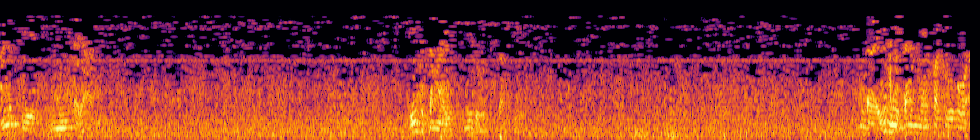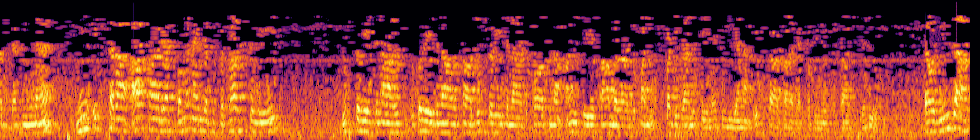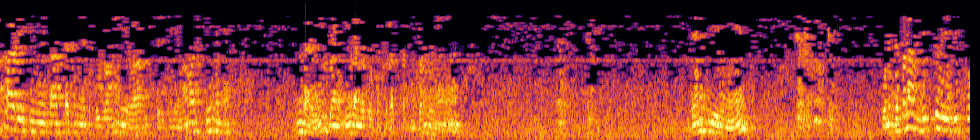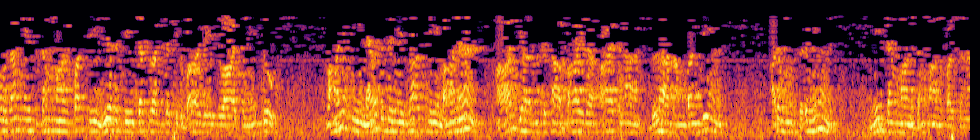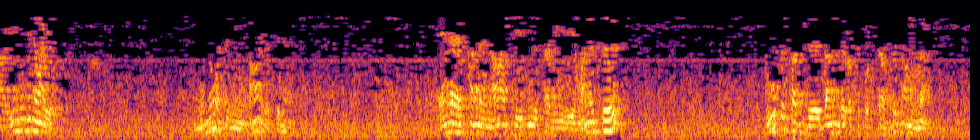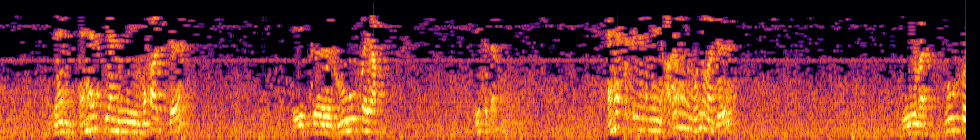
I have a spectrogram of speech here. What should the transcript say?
අන්තයේ නිතය. ඒක තමයි නිරෝධ සත්‍යය. හොඳයි මේ ධර්මයේ පසු හෝ අත්දකින්න මේ එක්තරා ආකාරයක් පමණයි අපි ප්‍රකාශ කළේ දුක් වේදනාව සුඛ වේදනාව සහ දුක් වේදනාවට පවතින අන්තයේ සාමරාග පටිඝානයේ නැති යන එක් ආකාරයක් අපි මේ ප්‍රකාශ කළේ. තව විවිධ ආකාරයකින් මේක අත්දකින්නට පුළුවන් ඒවා විස්තර කිරීම අවශ්‍ය නැහැ. හොඳයි දැන් ඊළඟ කොටසට අපි බලමු. දැන් තියෙන්නේ කොනකපණ මුක්ක වේදිකෝ ධම්මේ ධම්මාන පස්සේ විහෙරති චතුරාර්යතික භාවයේ වාචනේතු මහණෙනි නැවතද මේ ශාස්ත්‍රයේ මහණ ආධ්‍යාත්මික සහ බාහිර ආයතන 12 සම්බන්ධයෙන් අරමුණු කරමින් මේ ධම්මාන ධම්මාන පල්සනාවේ නිදිනවය මොනවද මේ ආයතන? එහැ කන නාසය දිව ශරීරයේ මනස රූප ශබ්ද ගන්ධ රස පොට්ටබ්බ ධම්ම දැන් ඇහැ කියන්නේ මොකද්ද ඒක රූපයක්. ඒක තමයි. ඇහැට පෙනෙන මේ අරමුණ මොනවද? ඒවත් රූප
